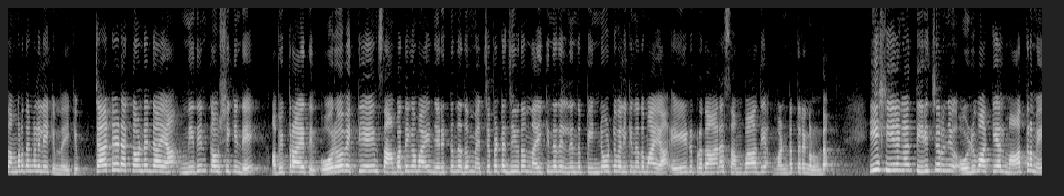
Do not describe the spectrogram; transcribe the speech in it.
സമ്മർദ്ദങ്ങളിലേക്കും നയിക്കും. ചാർട്ടേഡ് അക്കൗണ്ടന്റായ നിതിൻ കൗശികിന്റെ അഭിപ്രായത്തിൽ ഓരോ വ്യക്തിയെയും സാമ്പത്തികമായി ഞെരുക്കുന്നതും മെച്ചപ്പെട്ട ജീവിതം നയിക്കുന്നതിൽ നിന്ന് പിന്നോട്ട് വലിക്കുന്നതുമായ ഏഴ് പ്രധാന സമ്പാദ്യ മണ്ടത്തരങ്ങളുണ്ട്. ഈ ശീലങ്ങൾ തിരിച്ചറിഞ്ഞ് ഒഴിവാക്കിയാൽ മാത്രമേ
